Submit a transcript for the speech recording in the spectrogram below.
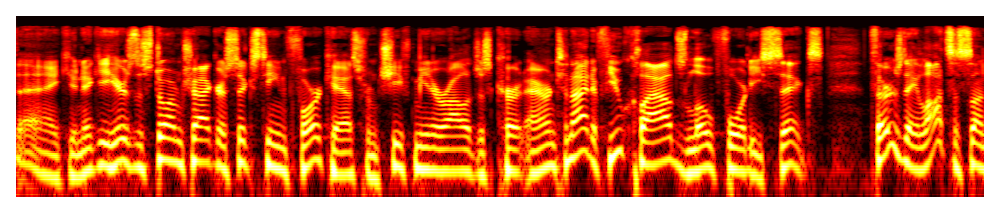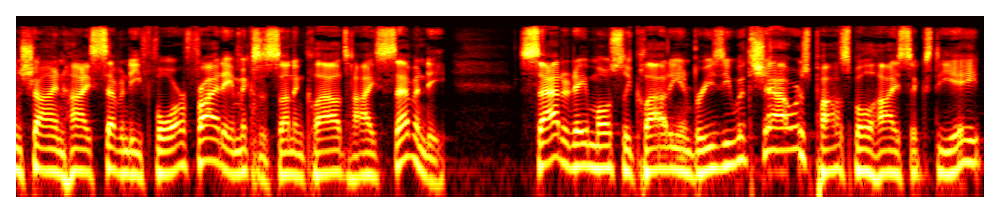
Thank you, Nikki. Here's the Storm Tracker 16 forecast from Chief Meteorologist Kurt Aaron. Tonight, a few clouds, low 46. Thursday, lots of sunshine, high 74. Friday, mix of sun and clouds, high 70. Saturday, mostly cloudy and breezy with showers possible, high 68.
